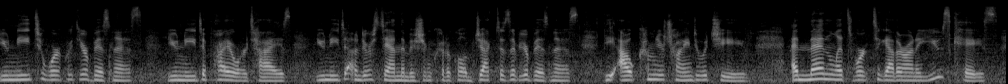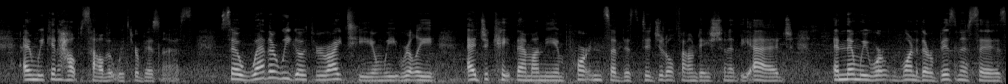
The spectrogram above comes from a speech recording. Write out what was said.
You need to work with your business, you need to prioritize, you need to understand the mission critical objectives of your business, the outcome you're trying to achieve, and then let's work together on a use case and we can help solve it with your business. So whether we go through IT and we really educate them on the importance of this digital foundation at the edge, and then we work with one of their businesses,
